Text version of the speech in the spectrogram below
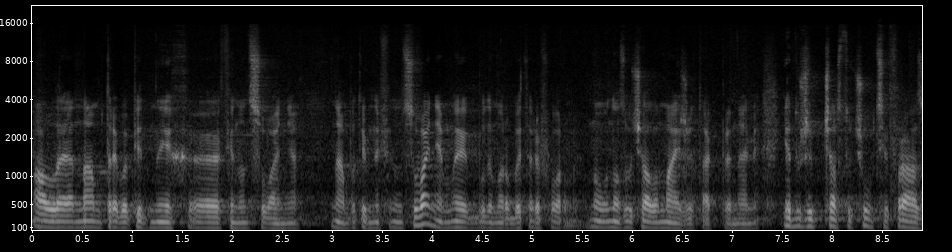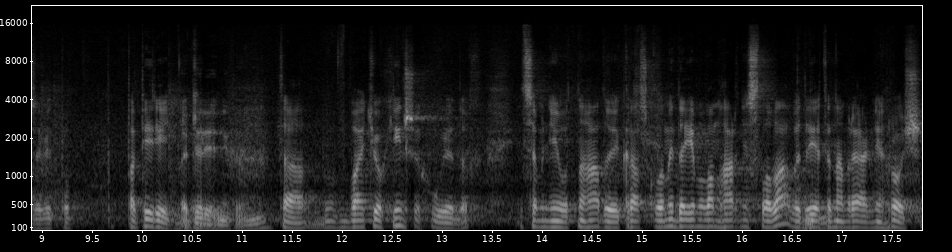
але нам треба під них е, фінансування. Нам потрібне фінансування, ми будемо робити реформи. Ну воно звучало майже так, принаймні. Я дуже часто чув ці фрази від попередників. Попередників. Та в багатьох інших урядах. І це мені от нагадує якраз, коли ми даємо вам гарні слова, ви даєте нам реальні гроші.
